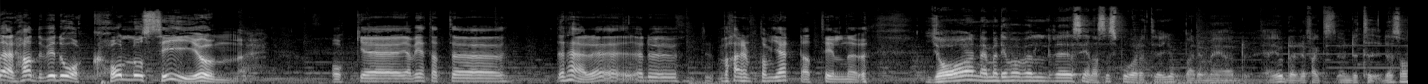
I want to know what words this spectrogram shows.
Där hade vi då Colosseum. Och eh, jag vet att eh, den här är du varmt om hjärtat till nu. Ja, nej men det var väl det senaste spåret jag jobbade med. Jag gjorde det faktiskt under tiden som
